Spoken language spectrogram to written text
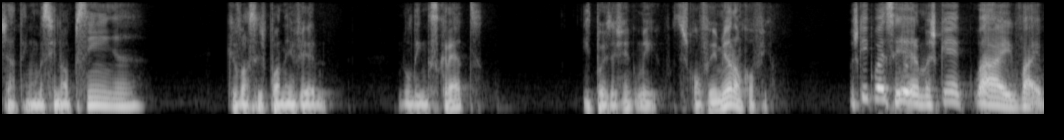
Já tenho uma sinopsinha que vocês podem ver no link secreto e depois deixem comigo. Vocês confiam em mim ou não confiam? Mas o que é que vai ser? Mas quem é que vai? Vai.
